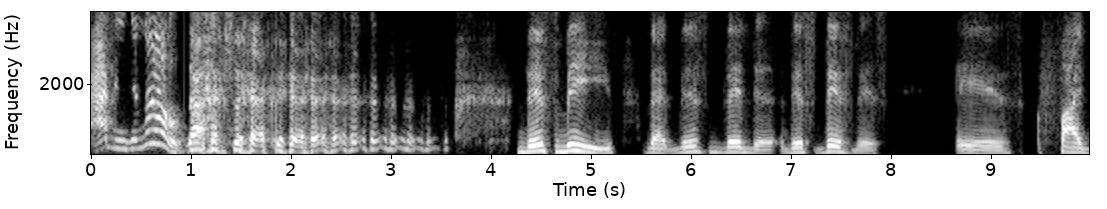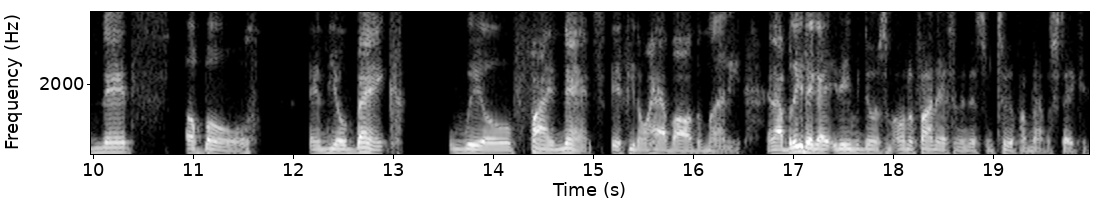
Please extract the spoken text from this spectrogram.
I need to know. this means that this vendor, this business is financeable and your bank will finance if you don't have all the money. And I believe they got they even doing some owner financing in this one too, if I'm not mistaken.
